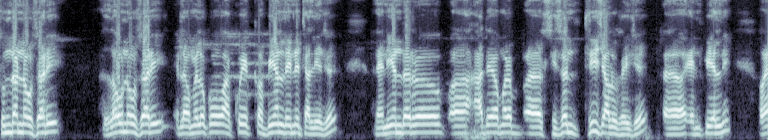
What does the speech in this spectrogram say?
સુંદર નવસારી, લવ નવસારી, એટલે અમે લોકો આખું એક અભિયાન લઈને ચાલીએ છીએ. અને એની અંદર આજે અમારે સિઝન થ્રી ચાલુ થઈ છે એનપીએલની હવે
